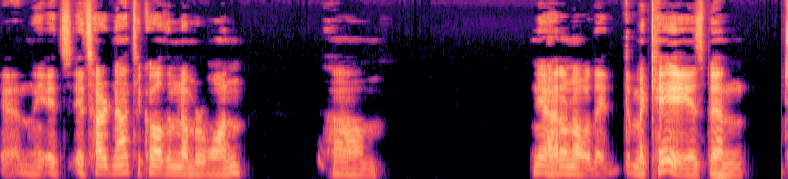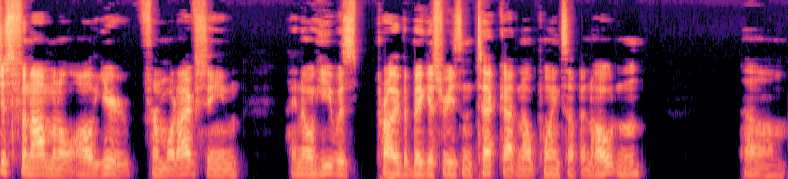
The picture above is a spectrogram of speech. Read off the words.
and it's it's hard not to call them number one. Um, yeah, I don't know. The, the McKay has been just phenomenal all year from what I've seen. I know he was probably the biggest reason Tech got no points up in Houghton. Um,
